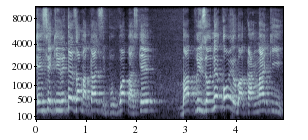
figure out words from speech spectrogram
insécurité eza makasi pourquoi parce que baprisonnier oyo bakangaki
